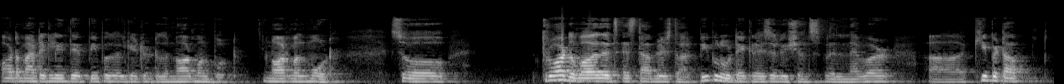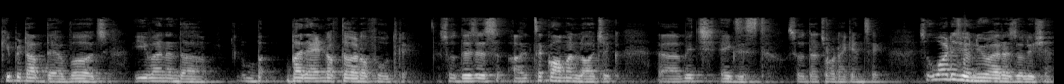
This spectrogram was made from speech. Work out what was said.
automatically the people will get into the normal mode normal mode. So throughout the world it's established that people who take resolutions will never uh, keep it up keep it up their words even in the by the end of third or fourth day. So this is uh, it's a common logic uh, which exists. So that's what I can say. So what is your new year resolution?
